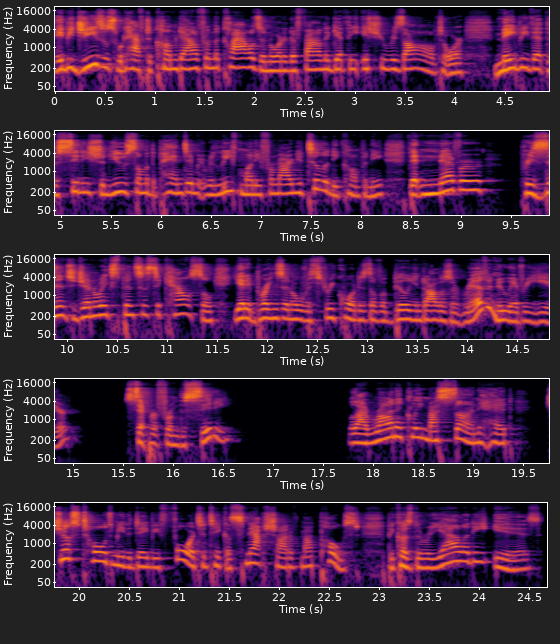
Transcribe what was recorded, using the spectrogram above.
maybe Jesus would have to come down from the clouds in order to finally get the issue resolved, or maybe that the city should use some of the pandemic relief money from our utility company that never presents general expenses to council, yet it brings in over three quarters of a billion dollars of revenue every year, separate from the city. Well, ironically, my son had just told me the day before to take a snapshot of my post because the reality is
